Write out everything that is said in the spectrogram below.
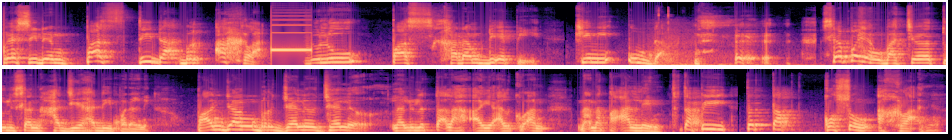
Presiden PAS tidak berakhlak. Dulu PAS khadam DAP, kini umdah. Siapa yang baca tulisan Haji Hadi pada ini? Panjang berjela-jela, lalu letaklah ayat Al-Quran nak nampak alim. Tetapi tetap kosong akhlaknya.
